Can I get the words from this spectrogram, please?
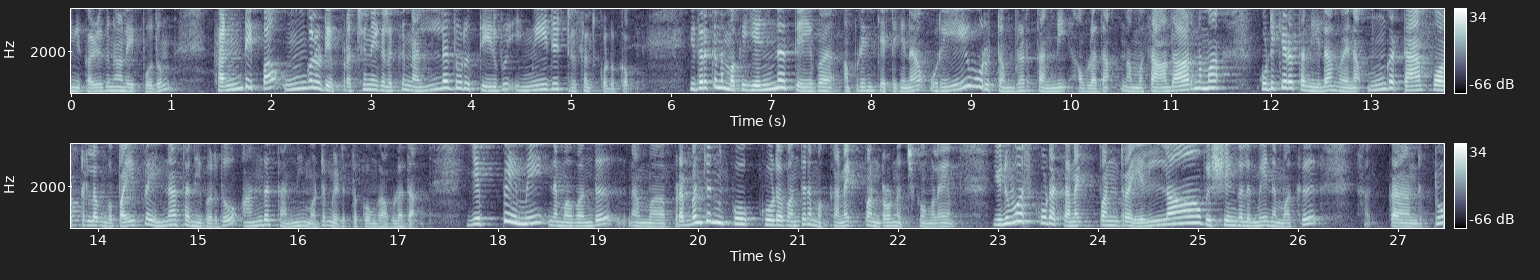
நீங்கள் கழுகுனாலே போதும். கண்டிப்பாக உங்களுடைய பிரச்சனைகளுக்கு நல்லதொரு தீர்வு இம்மீடியட் ரிசல்ட் கொடுக்கும். இதற்கு நமக்கு என்ன தேவை அப்படின்னு கேட்டிங்கன்னா ஒரே ஒரு டம்ளர் தண்ணி அவ்வளோதான் நம்ம சாதாரணமாக குடிக்கிற தண்ணிலாம் வேணாம். உங்கள் டேப் வாட்டரில் உங்கள் பைப்பில் என்ன தண்ணி வருதோ அந்த தண்ணி மட்டும் எடுத்துக்கோங்க அவ்வளோதான் எப்பயுமே நம்ம வந்து நம்ம பிரபஞ்சன் கூட வந்து நம்ம கனெக்ட் பண்ணுறோன்னு வச்சுக்கோங்களேன் யூனிவர்ஸ் கூட கனெக்ட் பண்ணுற எல்லா விஷயங்களுமே நமக்கு two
